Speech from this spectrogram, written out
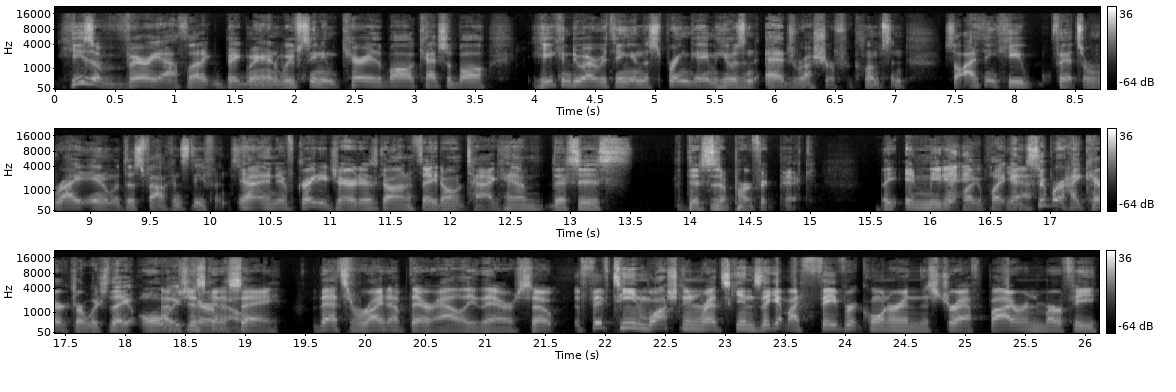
He's a very athletic big man. We've seen him carry the ball, catch the ball. He can do everything. In the spring game, he was an edge rusher for Clemson. So I think he fits right in with this Falcons defense. Yeah. And if Grady Jarrett is gone, if they don't tag him, this is this is a perfect pick. Like immediate plug and play, yeah. and super high character, which they always. I was just to about. say that's right up their alley there. So 15 Washington Redskins, they get my favorite corner in this draft, Byron Murphy.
